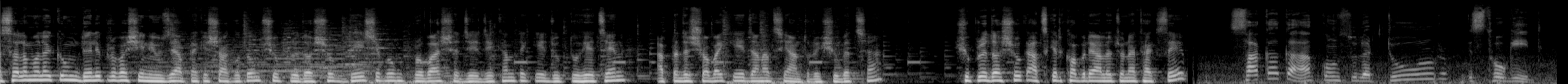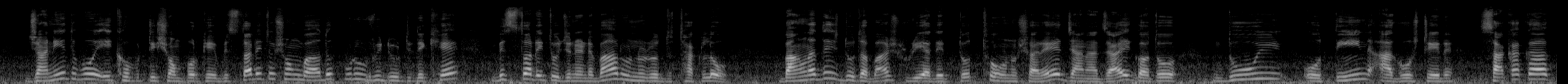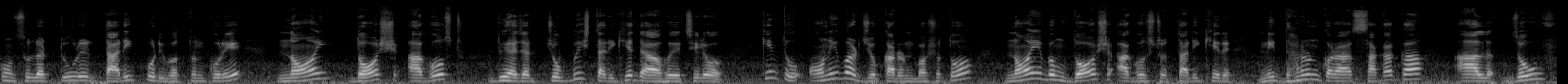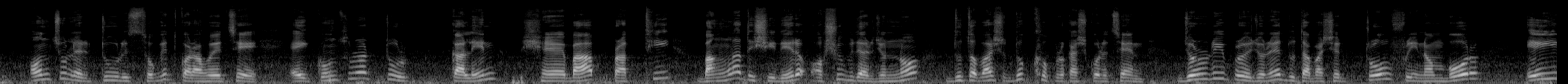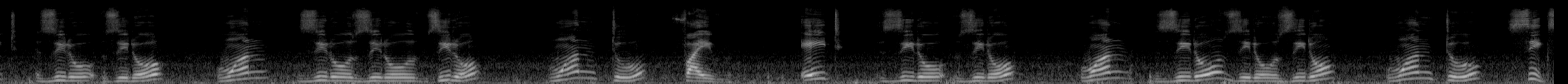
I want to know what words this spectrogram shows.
আসসালামু আলাইকুম ডেলি প্রবাসী নিউজে আপনাকে স্বাগতম। সুপ্রিয় দর্শক, দেশ এবং প্রবাস যে যেখান থেকে যুক্ত হয়েছেন, আপনাদের সবাইকে জানাচ্ছি আন্তরিক শুভেচ্ছা। সুপ্রিয় দর্শক, আজকের খবরে আলোচনা থাকছে সাকাকা কনসুলার ট্যুর স্থগিত। জানিয়ে দেব এই খবরটি সম্পর্কে বিস্তারিত সংবাদ। পুরো ভিডিওটি দেখে বিস্তারিত জেনে নেবার অনুরোধ থাকল। বাংলাদেশ দূতাবাস রিয়াদের তথ্য অনুসারে জানা যায়, গত দুই ও তিন আগস্টের সাকাকা কনসুলার ট্যুরের তারিখ পরিবর্তন করে নয়, দশ আগস্ট দুই হাজার চব্বিশ তারিখে দেওয়া হয়েছিল। কিন্তু অনিবার্য কারণবশত নয় এবং দশ আগস্ট তারিখের নির্ধারণ করা সাকাকা আল জৌফ অঞ্চলের ট্যুর স্থগিত করা হয়েছে। এই কনসুলার ট্যুরকালীন সেবা প্রার্থী বাংলাদেশিদের অসুবিধার জন্য দূতাবাস দুঃখ প্রকাশ করেছেন। জরুরি প্রয়োজনে দূতাবাসের toll free number eight zero zero one zero zero zero one two five eight zero zero one zero zero zero one two six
